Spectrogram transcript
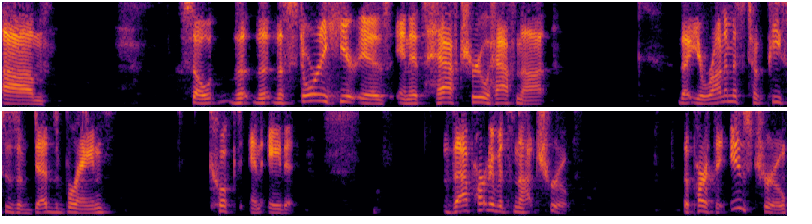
Um so the the, the story here is and it's half true, half not that Euronymous took pieces of Dead's brain, cooked, and ate it. That part of it's not true. The part that is true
